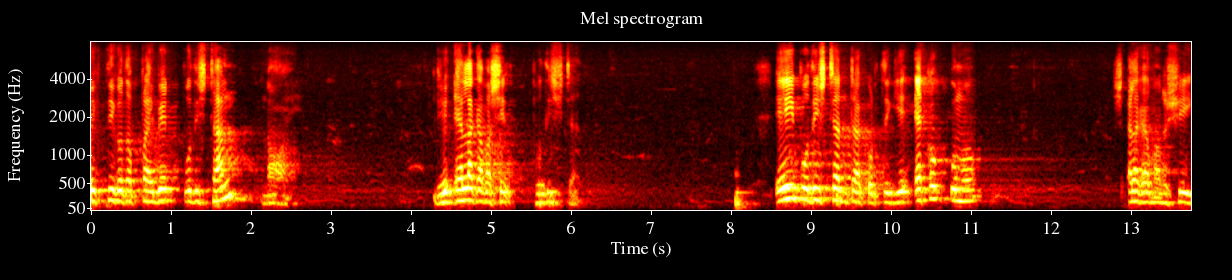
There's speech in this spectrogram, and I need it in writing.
ব্যক্তিগত প্রাইভেট প্রতিষ্ঠান নয়। এলাকাবাসীর প্রতিষ্ঠান। এই প্রতিষ্ঠানটা করতে গিয়ে একক কোনো এলাকার মানুষই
